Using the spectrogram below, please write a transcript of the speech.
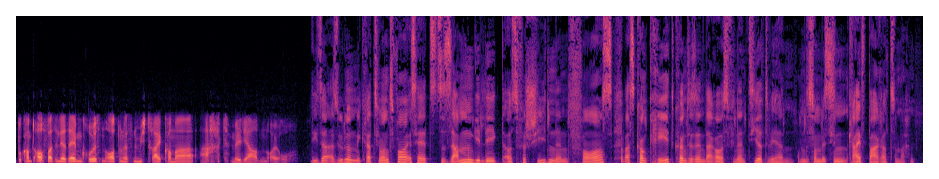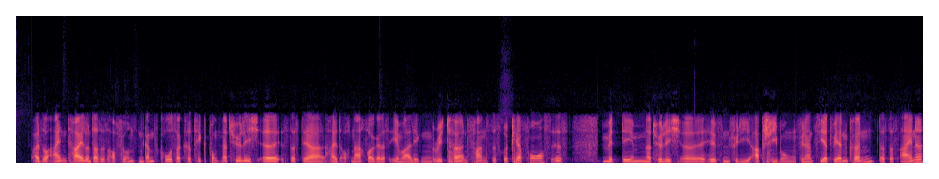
bekommt auch was in derselben Größenordnung, das ist nämlich 3,8 Milliarden Euro. Dieser Asyl- und Migrationsfonds ist ja jetzt zusammengelegt aus verschiedenen Fonds. Was konkret könnte denn daraus finanziert werden, um das so ein bisschen greifbarer zu machen? Also ein Teil, und das ist auch für uns ein ganz großer Kritikpunkt natürlich, äh, ist, dass der halt auch Nachfolger des ehemaligen Return Funds, des Rückkehrfonds ist, mit dem natürlich äh, Hilfen für die Abschiebung finanziert werden können. Das ist das eine.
